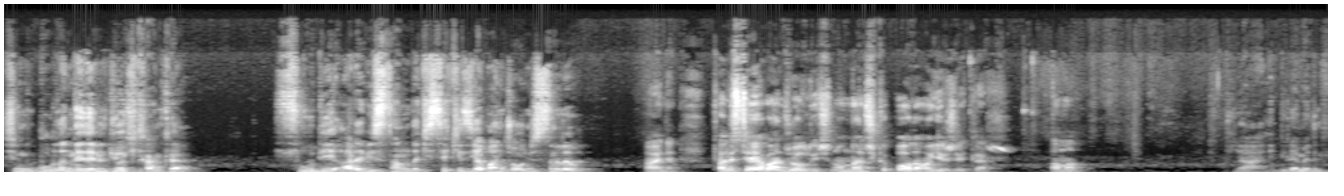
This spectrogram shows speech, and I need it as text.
Şimdi burada nedeni diyor ki kanka Suudi Arabistan'daki 8 yabancı oyuncu sınırı Aynen. Talisca yabancı olduğu için ondan çıkıp bu adama girecekler. Ama yani bilemedim.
